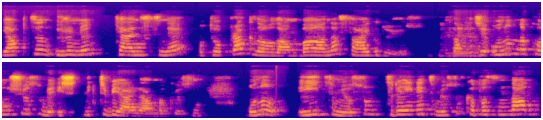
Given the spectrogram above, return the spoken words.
yaptığın ürünün kendisine o toprakla olan bağına saygı duyuyorsun. Sadece onunla konuşuyorsun ve eşitlikçi bir yerden bakıyorsun. Onu eğitmiyorsun, train etmiyorsun. Kafasından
